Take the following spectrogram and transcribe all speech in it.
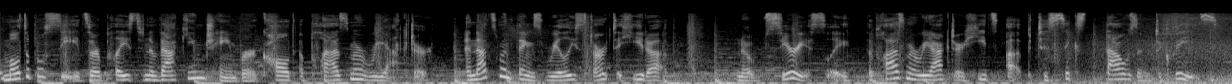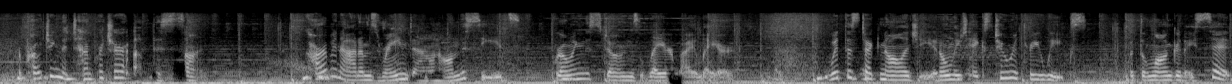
Multiple seeds are placed in a vacuum chamber called a plasma reactor, and that's when things really start to heat up. No, seriously, the plasma reactor heats up to 6,000 degrees, approaching the temperature of the sun. Carbon atoms rain down on the seeds, growing the stones layer by layer. With this technology, it only takes two or three weeks, but the longer they sit,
